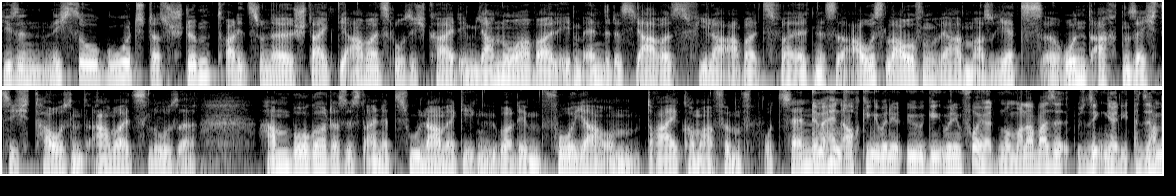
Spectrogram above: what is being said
Die sind nicht so gut, das stimmt. Traditionell steigt die Arbeitslosigkeit im Januar, weil eben Ende des Jahres viele Arbeitsverhältnisse auslaufen. Wir haben also jetzt äh, rund 68.000 Arbeitslose Hamburger. Das ist eine Zunahme gegenüber dem Vorjahr um 3,5 Prozent. Immerhin auch gegenüber dem, gegenüber dem Vorjahr. Normalerweise sinken ja die, also haben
